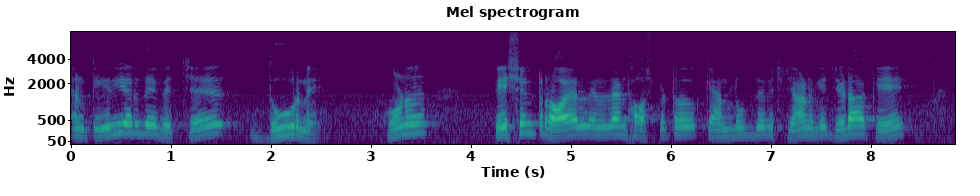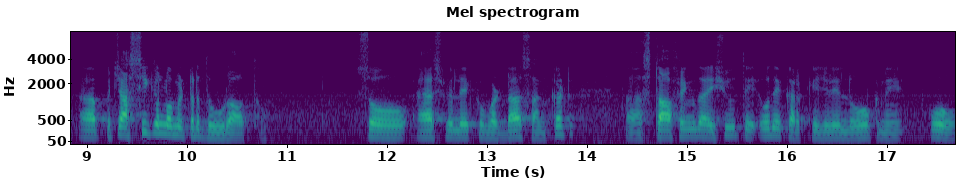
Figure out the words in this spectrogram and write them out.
ਇੰਟੀਰੀਅਰ ਦੇ ਵਿੱਚ ਦੂਰ ਨੇ। ਹੁਣ patient Royal Inland Hospital Kamloops ਦੇ ਵਿੱਚ ਜਾਣਗੇ ਜਿਹੜਾ ਕਿ ਅ, 85 ਕਿਲੋਮੀਟਰ ਦੂਰ ਆ ਉੱਥੋਂ। ਸੋ ਇਸ ਵੇਲੇ ਇੱਕ ਵੱਡਾ ਸੰਕਟ ਸਟਾਫਿੰਗ ਦਾ ਇਸ਼ੂ ਤੇ ਉਹਦੇ ਕਰਕੇ ਜਿਹੜੇ ਲੋਕ ਨੇ, ਉਹ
